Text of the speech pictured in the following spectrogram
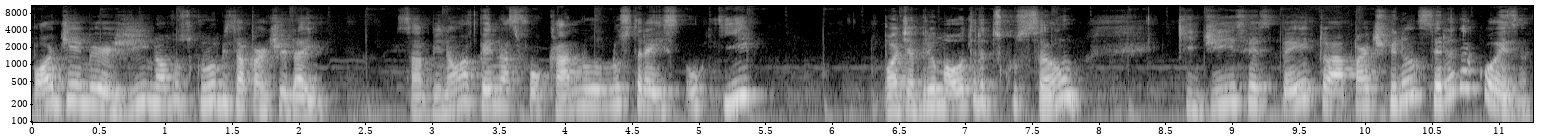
Pode emergir novos clubes a partir daí, sabe? Não apenas focar no, nos três. O que pode abrir uma outra discussão que diz respeito à parte financeira da coisa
